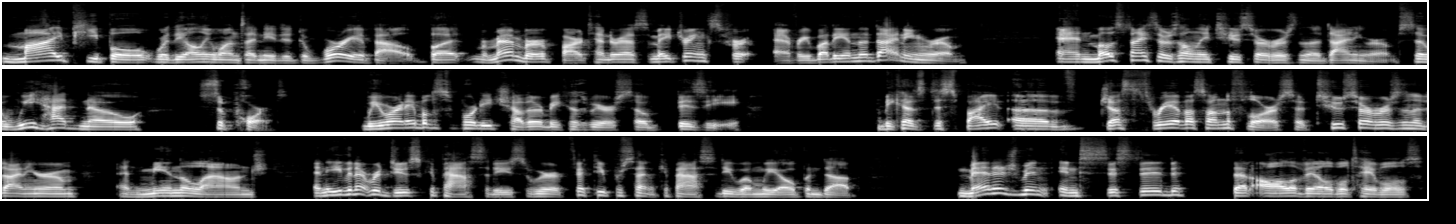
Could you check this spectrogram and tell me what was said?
my people were the only ones I needed to worry about. But remember, bartender has to make drinks for everybody in the dining room. And most nights there's only two servers in the dining room. So we had no support we weren't able to support each other because we were so busy. Because despite of just three of us on the floor so two servers in the dining room and me in the lounge and even at reduced capacity so we were at 50% capacity when we opened up management insisted that all available tables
